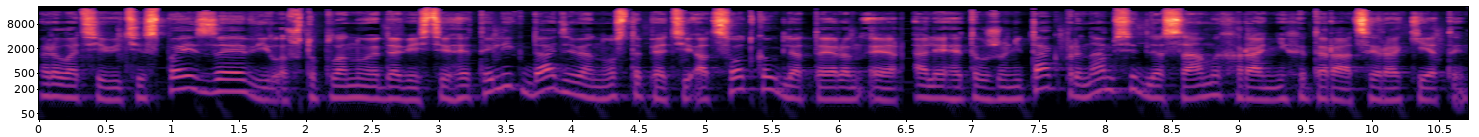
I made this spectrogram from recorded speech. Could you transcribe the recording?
Relativity Space заявіла, што плануе давесці гэты лік да 95соткаў для Тэран R, але гэта ўжо не так прынамсі для самых ранніх ітэрацый ракеты.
